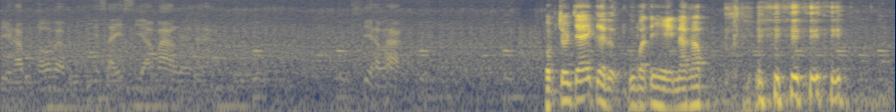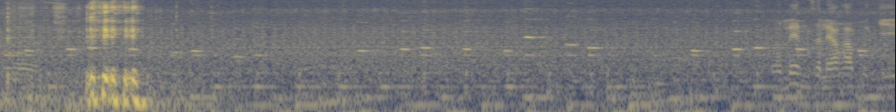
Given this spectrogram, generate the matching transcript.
ดีครับเขาแบบนิสัยเสียมากเลยนะฮะเสียมากผมจงใจให้เกิดอุบัติเหตุนะครับเราเล่นซะแล้วครับเมื่อกี้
